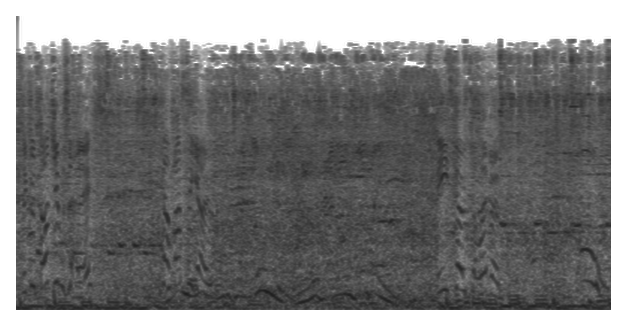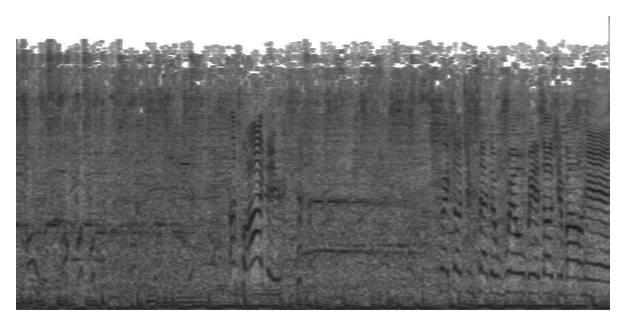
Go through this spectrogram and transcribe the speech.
It's a good Dodgem set this. Look how fast they go. These go to Lytham. What I do. Great dodging set. There will be a dodging battle here.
